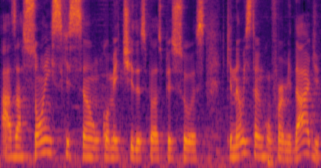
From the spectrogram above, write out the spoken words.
as ações que são cometidas pelas pessoas que não estão em conformidade,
